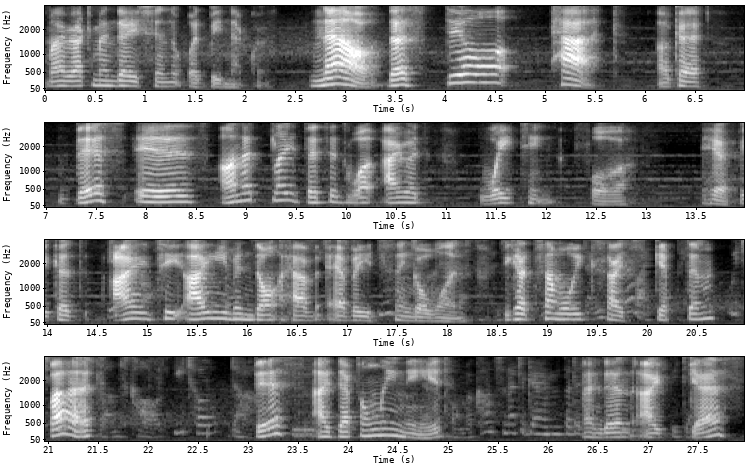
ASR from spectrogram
my recommendation would be Nekros. Now, the Steel Path, okay? This is, honestly, this is what I was waiting for here because I see I even don't have every single one because some weeks I skip them, but this I definitely need. And then I guess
